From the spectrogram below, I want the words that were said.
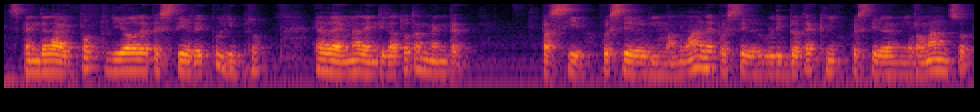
spenderai tot di ore per scrivere il tuo libro e avrai una rendita totalmente passiva. Puoi scrivere un manuale, puoi scrivere un libro tecnico, puoi scrivere un romanzo,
